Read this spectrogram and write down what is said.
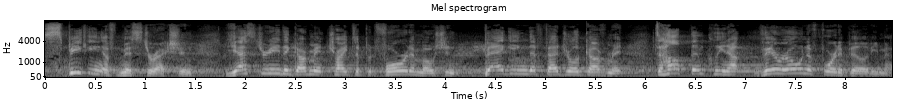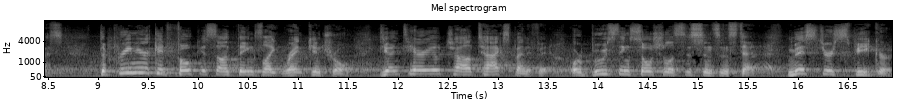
Speaking of misdirection, yesterday the government tried to put forward a motion begging the federal government to help them clean up their own affordability mess. The Premier could focus on things like rent control, the Ontario Child Tax Benefit, or boosting social assistance instead. Mr. Speaker,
